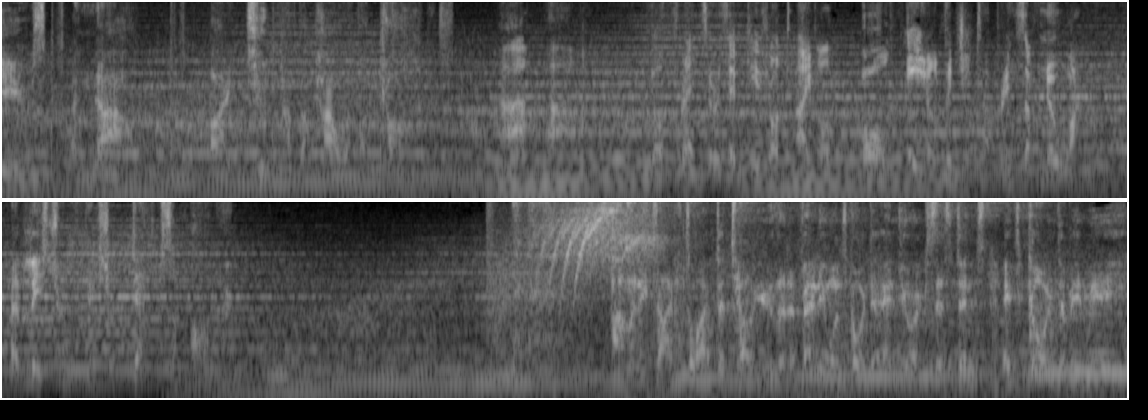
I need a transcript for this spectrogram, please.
years, and now I too have the power of a god. Ah, ha! Your threats are as empty as your title. All hail Vegeta, Prince of No One. At least try to face your death with some honor. How many times do I have to tell you that if anyone's going to end your existence, it's going to be me?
